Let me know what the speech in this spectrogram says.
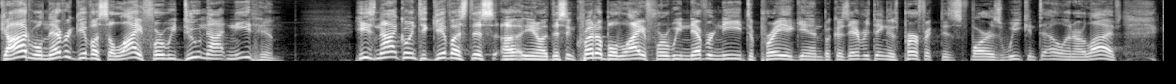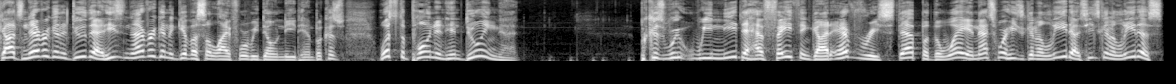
God will never give us a life where we do not need Him. He's not going to give us this, uh, you know, this incredible life where we never need to pray again because everything is perfect as far as we can tell in our lives. God's never going to do that. He's never going to give us a life where we don't need Him because what's the point in Him doing that? Because we, we need to have faith in God every step of the way, and that's where He's going to lead us. He's going to lead us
